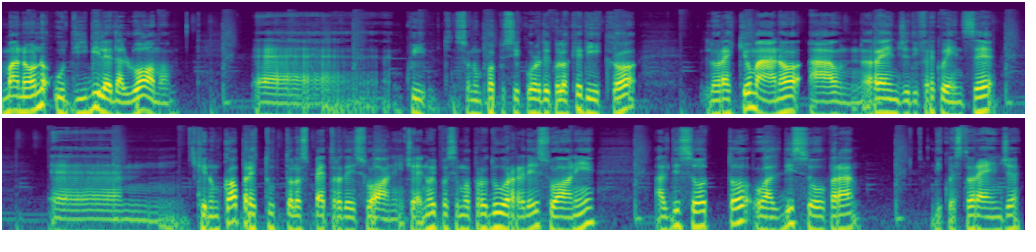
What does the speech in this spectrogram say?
ma non udibile dall'uomo. Eh, qui sono un po' più sicuro di quello che dico. L'orecchio umano ha un range di frequenze ehm, che non copre tutto lo spettro dei suoni, cioè noi possiamo produrre dei suoni al di sotto o al di sopra di questo range,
